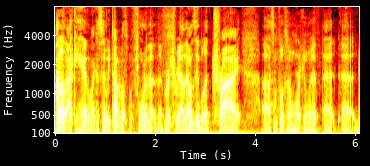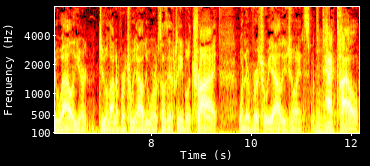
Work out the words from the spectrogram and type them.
I don't know that I can handle like I said we talked about this before the the virtual reality I was able to try uh, some folks I'm working with at uh, Duality or do a lot of virtual reality work. So I was actually able to try one of their virtual reality joints with the tactile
